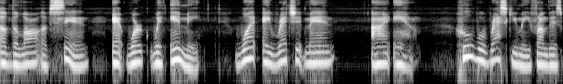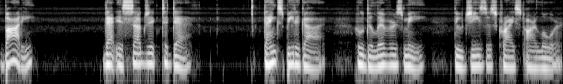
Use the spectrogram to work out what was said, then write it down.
of the law of sin at work within me. What a wretched man I am. Who will rescue me from this body that is subject to death? Thanks be to God who delivers me through Jesus Christ our Lord.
